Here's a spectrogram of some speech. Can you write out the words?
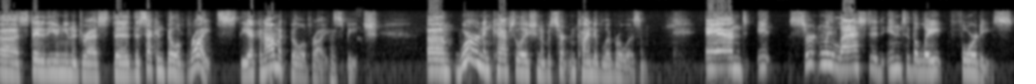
uh, State of the Union address, the the Second Bill of Rights, the Economic Bill of Rights speech, um, were an encapsulation of a certain kind of liberalism, and it certainly lasted into the late 40s.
